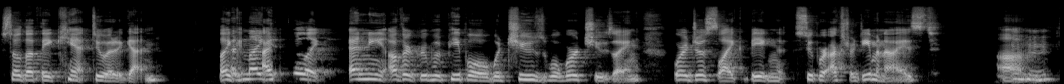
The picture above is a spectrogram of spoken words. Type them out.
so that they can't do it again like, like- I feel like any other group of people would choose what we're choosing we're just like being super extra demonized um Mhm.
